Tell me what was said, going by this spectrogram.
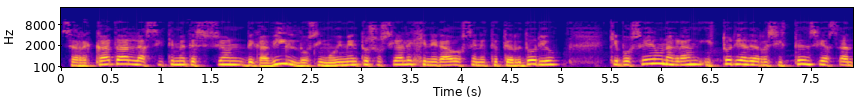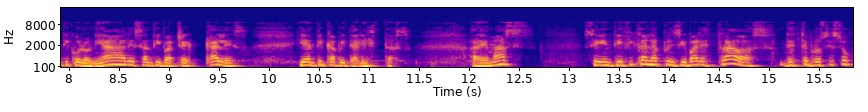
Se rescata la sistematización de cabildos y movimientos sociales generados en este territorio, que posee una gran historia de resistencias anticoloniales, antipatriarcales y anticapitalistas. Además, se identifican las principales trabas de este proceso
